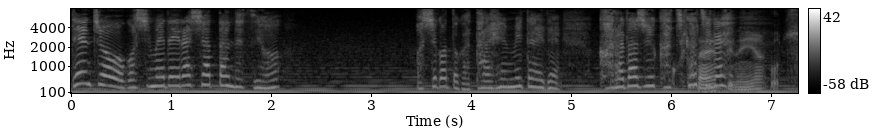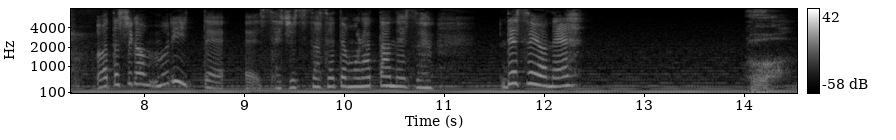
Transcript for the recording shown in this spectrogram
店長をご指名でいらっしゃったんですよ。お仕事が大変みたいで体中カチカチで.私が無理言ってえ施術させてもらったんです。ですよね。ああ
